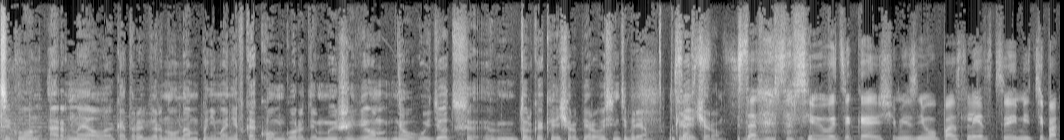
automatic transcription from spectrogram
Циклон Арнелла, который вернул нам понимание, в каком городе мы живем, уйдет эм, только к вечеру 1 сентября. К со, вечеру. Со, со всеми вытекающими из него последствиями, типа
